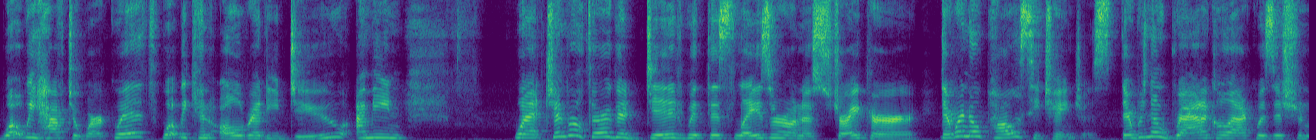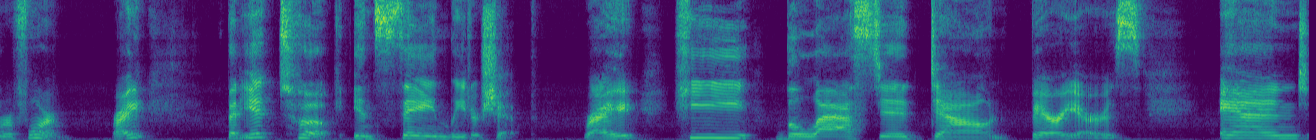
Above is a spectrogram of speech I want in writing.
what we have to work with, what we can already do. I mean, what General Thurgood did with this laser on a Stryker, there were no policy changes. There was no radical acquisition reform, right? But it took insane leadership, right? He blasted down barriers. And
